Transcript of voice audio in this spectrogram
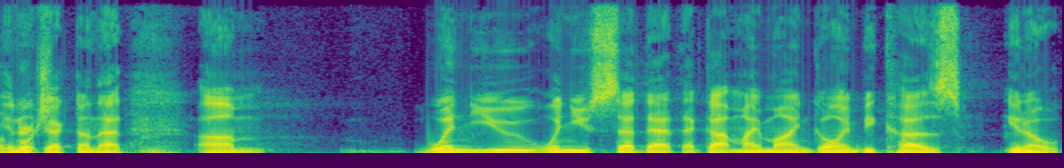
interject on that, um, when you when you said that, that got my mind going because you know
